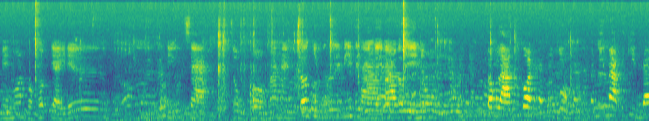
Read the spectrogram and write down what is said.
เมมอนของขอบใจเด้อดิวซาห์ส่งของมาให้ต้องกินเลยนี่ไปกินเลยเราเองต้องล้างก่อนถ้าจะกินนะมันมีมากไปกินได้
